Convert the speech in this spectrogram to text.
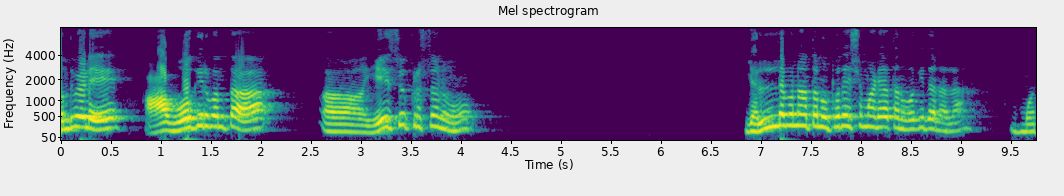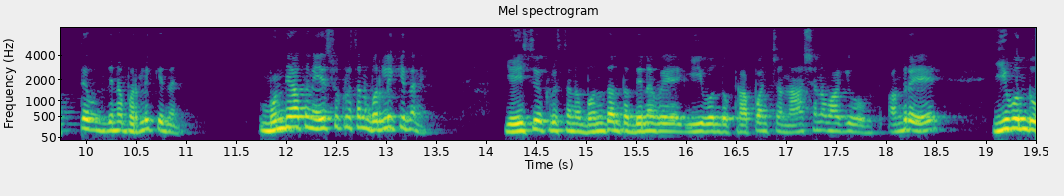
ಒಂದು ವೇಳೆ ಆ ಹೋಗಿರುವಂಥ ಯೇಸು ಕ್ರಿಸ್ತನು ಎಲ್ಲವನ್ನ ಆತನು ಉಪದೇಶ ಮಾಡಿ ಆತನು ಹೋಗಿದ್ದಾನಲ್ಲ, ಮತ್ತೆ ಒಂದು ದಿನ ಬರಲಿಕ್ಕಿದ್ದಾನೆ. ಮುಂದೆ ಆತನು ಯೇಸು ಕ್ರಿಸ್ತನು ಬರಲಿಕ್ಕಿದ್ದಾನೆ. ಯೇಸು ಕ್ರಿಸ್ತನು ಬಂದಂಥ ದಿನವೇ ಈ ಒಂದು ಪ್ರಪಂಚ ನಾಶನವಾಗಿ ಹೋಗುತ್ತೆ. ಅಂದರೆ ಈ ಒಂದು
